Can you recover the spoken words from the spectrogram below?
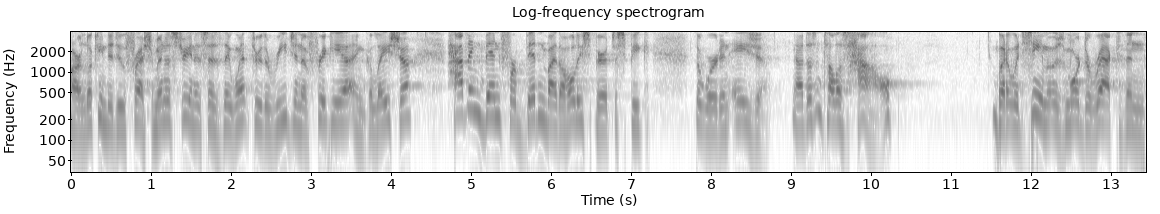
are looking to do fresh ministry, and it says they went through the region of Phrygia and Galatia, having been forbidden by the Holy Spirit to speak the word in Asia. Now, it doesn't tell us how, but it would seem it was more direct than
